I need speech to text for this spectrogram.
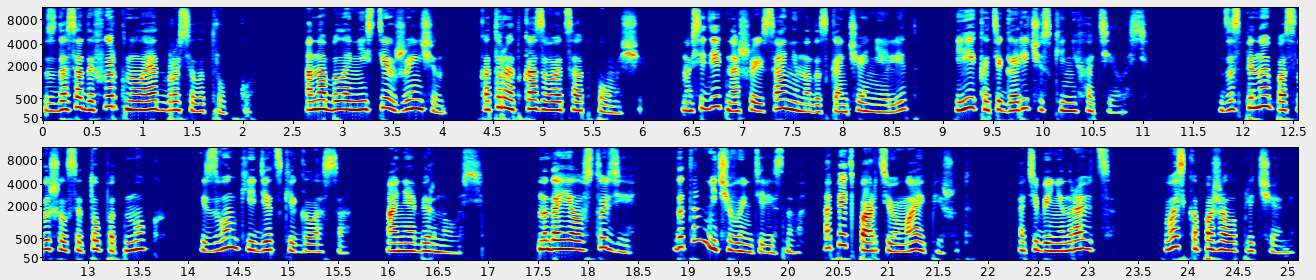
С досадой фыркнула и отбросила трубку. Она была не из тех женщин, которые отказываются от помощи. Но сидеть на шее Санина до скончания лет ей категорически не хотелось. За спиной послышался топот ног и звонкие детские голоса. Аня обернулась. «Надоело в студии? Да там ничего интересного. Опять партию Майи пишут. А тебе не нравится?» Васька пожала плечами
